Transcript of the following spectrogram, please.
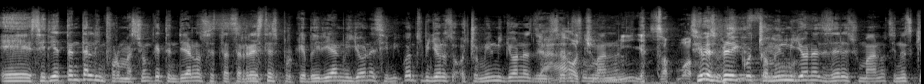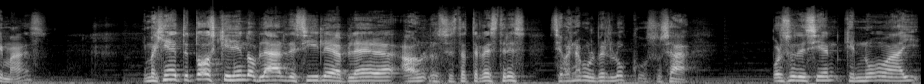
eh, sería tanta la información que tendrían los extraterrestres porque verían millones y cuántos millones, 8 mil millones de seres humanos. Mil, ya somos ¿Sí me explico? 8 mil millones de seres humanos, si no es que más. Imagínate todos queriendo hablar, decirle, hablar a los extraterrestres, se van a volver locos. O sea, por eso decían que no hay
